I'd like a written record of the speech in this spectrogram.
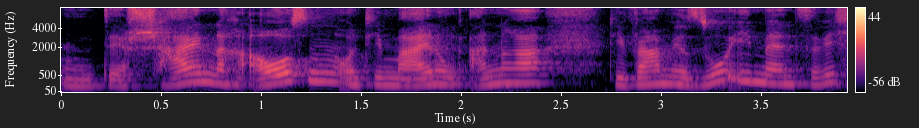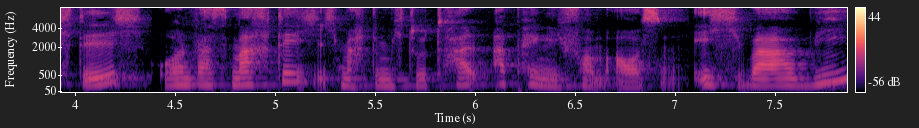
Und der Schein nach außen und die Meinung anderer, die war mir so immens wichtig. Und was machte ich? Ich machte mich total abhängig vom Außen. Ich war wie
